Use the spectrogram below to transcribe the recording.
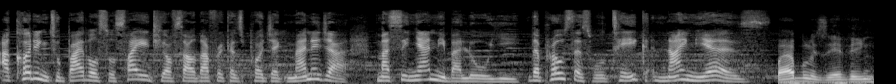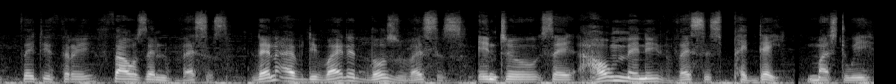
According to Bible Society of South Africa's project manager, Masinyani Baloyi, the process will take nine years. Bible is having 33,000 verses. Then I've divided those verses into, say, how many verses per day must we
